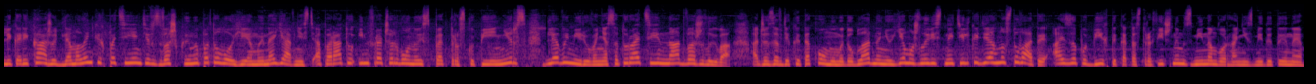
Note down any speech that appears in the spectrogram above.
Лікарі кажуть, для маленьких пацієнтів з важкими патологіями наявність апарату інфрачервоної спектроскопії НІРС для вимірювання сатурації надважлива. Адже завдяки такому медобладнанню є можливість не тільки діагностувати, а й запобігти катастрофічним змінам в організмі дитини.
